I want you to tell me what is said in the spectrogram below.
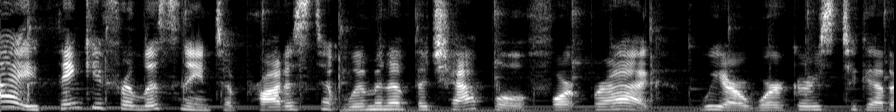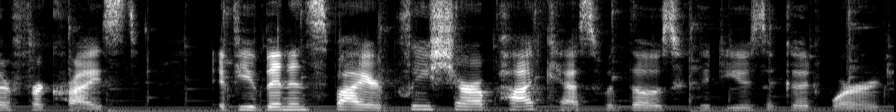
Hi, thank you for listening to Protestant Women of the Chapel, Fort Bragg. We are workers together for Christ. If you've been inspired, please share our podcast with those who could use a good word.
